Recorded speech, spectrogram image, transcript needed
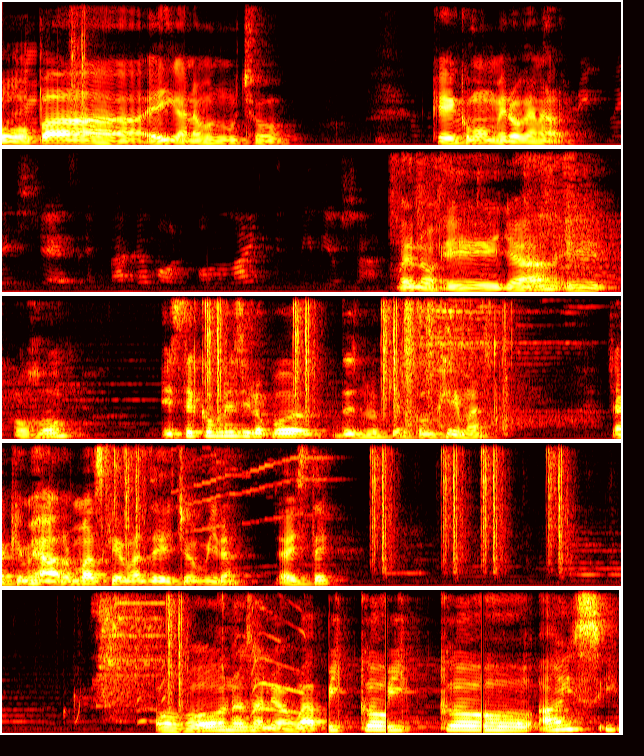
Opa. Ey, ganamos mucho. Que como mero ganador. Bueno, eh, ya, eh, ojo. Este cofre sí lo puedo desbloquear con gemas. Ya que me dar más gemas, de hecho, mira. ¿Ya viste? Ojo, nos salió agua pico, pico. Ay, sí.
